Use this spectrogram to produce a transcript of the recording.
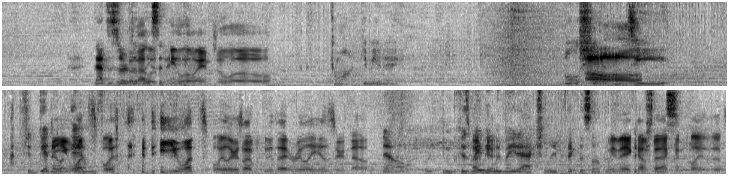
that deserves So at least was an Nelo A. Angelo. Come on, give me an A. Bullshit. Oh. D. Should get Do you want spoil? Do you want spoilers on who that really is, or no? No, because maybe Okay. we may actually pick this up. And We may come back this. and play this.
